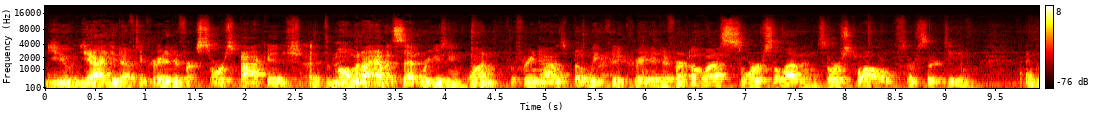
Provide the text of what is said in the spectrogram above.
You, yeah, you'd have to create a different source package. At the moment, I have it set, we're using one for FreeNAS, but we could create a different OS, source eleven, source twelve, source thirteen, and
